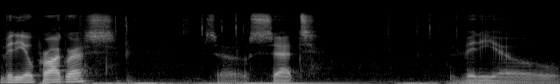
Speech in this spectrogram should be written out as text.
video progress. So set video,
